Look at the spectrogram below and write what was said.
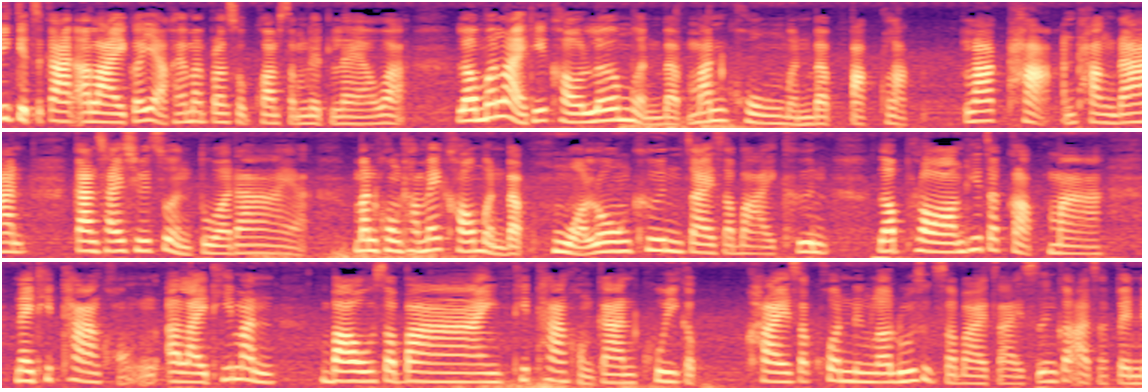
มีกิจการอะไรก็อยากให้มันประสบความสำเร็จแล้วอะแล้วเมื่อไหร่ที่เขาเริ่มเหมือนแบบมั่นคง เหมือนแบบปักหลักรากฐานทางด้าน การใช้ชีวิตส่วนตัวได้อะมันคงทำให้เขาเหมือนแบบหัวโล่งขึ้นใจสบายขึ้น แล้วพร้อมที่จะกลับมาในทิศทางของอะไรที่มันเบาสบาย ทิศทางของการคุยกับ ใครสักคนหนึ่งแล้วรู้สึกสบายใจ ซึ่งก็อาจจะเป็น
